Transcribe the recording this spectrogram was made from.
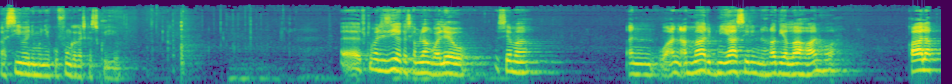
asiwe ni mwenye kufunga katika siku hiyo. E, tukimalizia katika mlango wa leo sema an wa an Ammar ibn Yasir radhiyallahu anhu qala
